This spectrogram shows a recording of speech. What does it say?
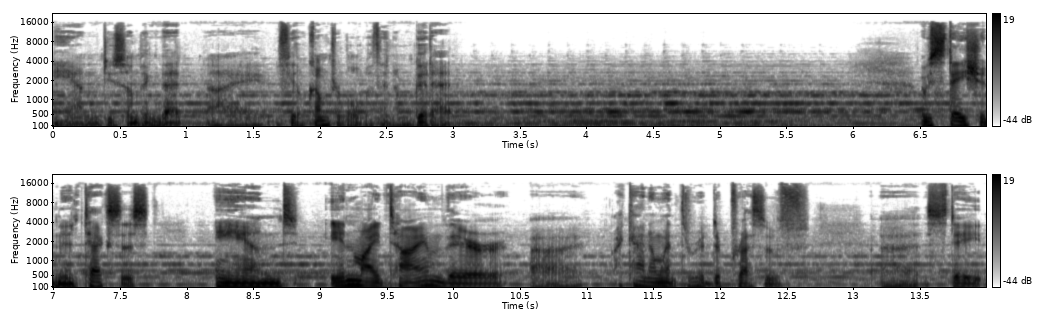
and do something that I feel comfortable with and I'm good at. I was stationed in Texas, and in my time there, uh, I kind of went through a depressive uh, state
